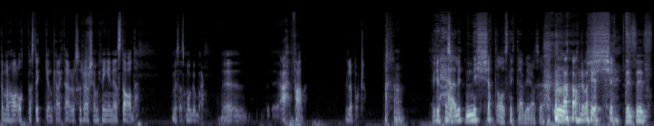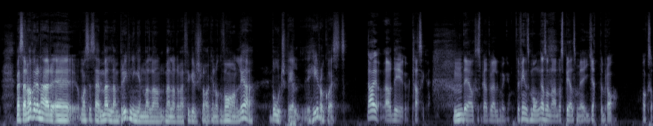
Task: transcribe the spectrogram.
där man har åtta stycken karaktärer och så rör sig omkring in i en stad. Med så smågubbar. små gubbar. Uh, ah, fan. Glöm bort. Vilket härligt nischat avsnitt det här blir alltså. ja, det var ju... Precis. Men sen har vi den här, eh, om man ska säga mellanbryggningen mellan, mellan de här figurslagen och vanliga bordspel, Hero Quest. Ja, ja, ja det är ju klassiker. Mm. Det har jag också spelat väldigt mycket. Det finns många sådana andra spel som är jättebra också.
